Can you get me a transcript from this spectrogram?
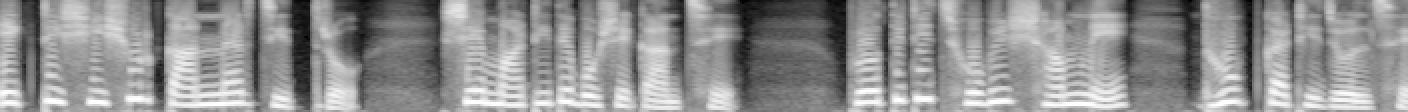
একটি শিশুর কান্নার চিত্র, সে মাটিতে বসে কাঁদছে। প্রতিটি ছবির সামনে ধূপকাঠি জ্বলছে,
